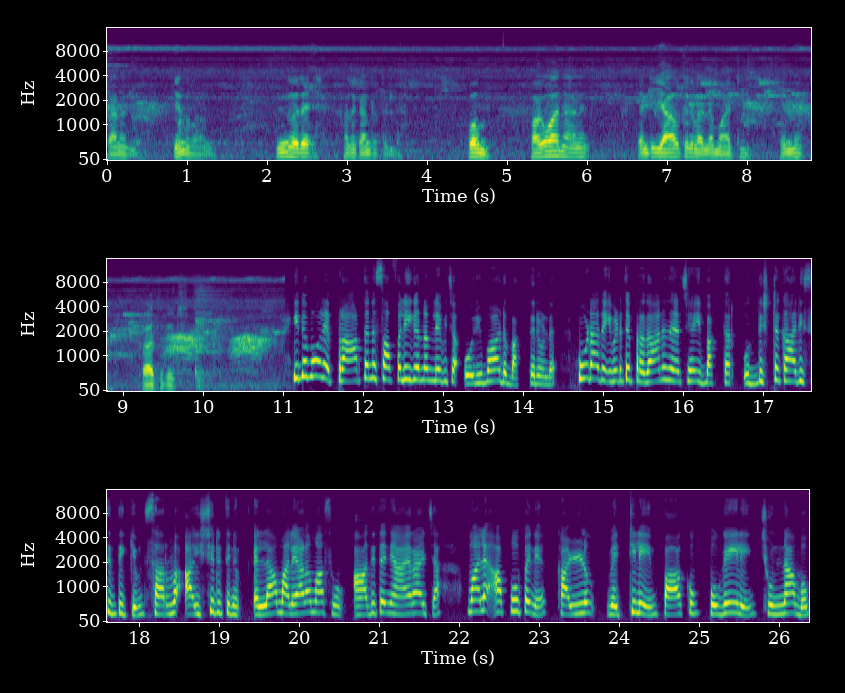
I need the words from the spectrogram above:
കാണില്ല എന്ന് പറഞ്ഞു. ഇന്നുവരെ അത് കണ്ടിട്ടില്ല. അപ്പം ഭഗവാനാണ് എന്റെ യാവത്തുകളെല്ലാം മാറ്റി എന്നെ കാത്തു രക്ഷിച്ചത് ഇതുപോലെ പ്രാർത്ഥന സഫലീകരണം ലഭിച്ച ഒരുപാട് ഭക്തരുണ്ട്. കൂടാതെ ഇവിടുത്തെ പ്രധാന നേർച്ചയായി ഭക്തർ ഉദ്ദിഷ്ടകാര്യ സിദ്ധിക്കും സർവ ഐശ്വര്യത്തിനും എല്ലാ മലയാള മാസവും ആദ്യത്തെ ഞായറാഴ്ച മല അപ്പൂപ്പന് കള്ളും വെറ്റിലയും പാക്കും പുകയിലയും ചുണ്ണാമ്പും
